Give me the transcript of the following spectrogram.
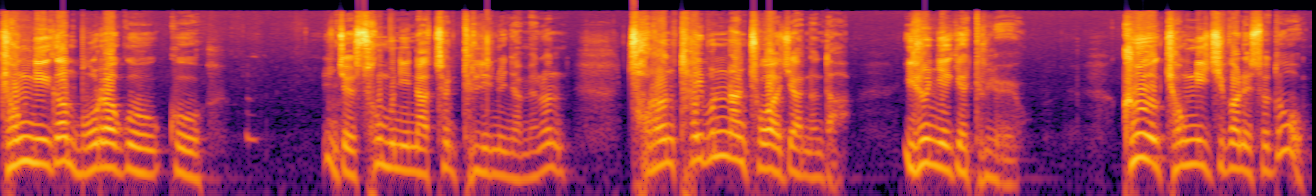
경리가 뭐라고 그 이제 소문이 나처 들리느냐면은 저런 타입은 난 좋아하지 않는다. 이런 얘기가 들려요. 그 격리 집안에서도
